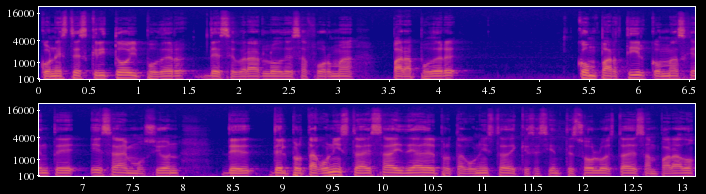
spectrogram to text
con este escrito y poder deshebrarlo de esa forma para poder compartir con más gente esa emoción del protagonista, esa idea del protagonista de que se siente solo, está desamparado,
